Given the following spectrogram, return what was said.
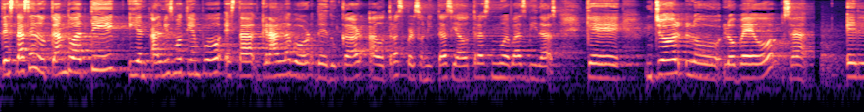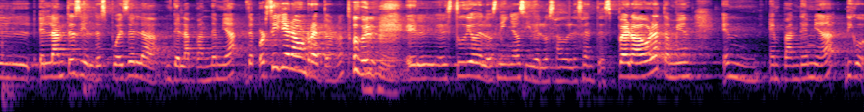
te estás educando a ti y al mismo tiempo esta gran labor de educar a otras personitas y a otras nuevas vidas que yo lo, lo veo, o sea, el, el, antes y el después de la, de la pandemia, de por sí ya era un reto, ¿no? Todo el, el, estudio de los niños y de los adolescentes. Pero ahora también en, en pandemia, digo,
